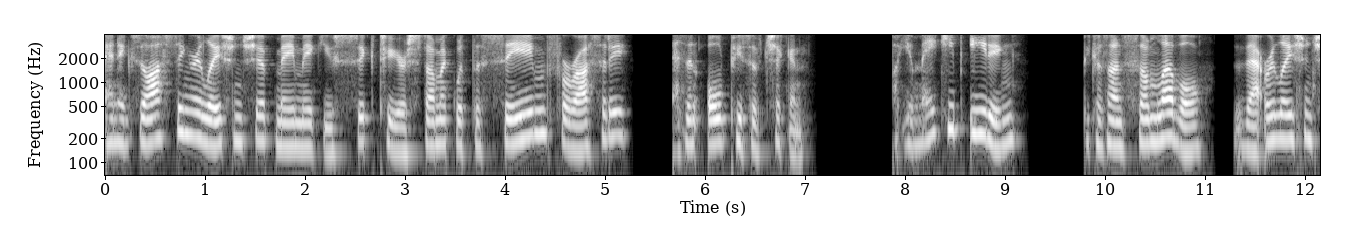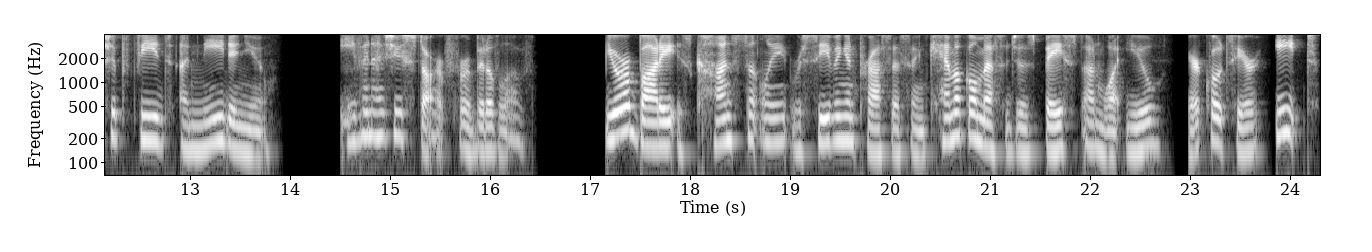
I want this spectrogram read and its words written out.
An exhausting relationship may make you sick to your stomach with the same ferocity as an old piece of chicken. But you may keep eating because, on some level, that relationship feeds a need in you, even as you starve for a bit of love. Your body is constantly receiving and processing chemical messages based on what you, air quotes here, eat.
